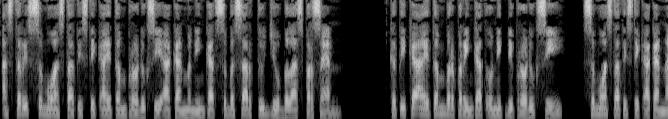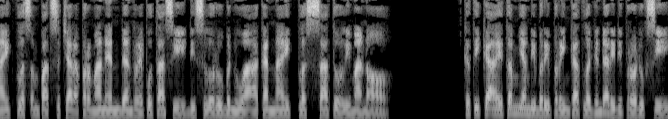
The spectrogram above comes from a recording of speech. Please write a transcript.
Asteris semua statistik item produksi akan meningkat sebesar 17%. Ketika item berperingkat unik diproduksi, semua statistik akan naik plus 4 secara permanen dan reputasi di seluruh benua akan naik plus 150. Ketika item yang diberi peringkat legendari diproduksi,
